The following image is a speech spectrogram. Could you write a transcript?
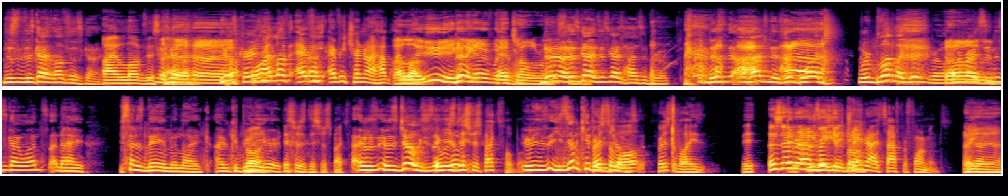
this this guy loves this guy. i love this guy You know what's crazy? well i love every uh, every trainer i have i I love you. You're getting everybody in Everyone. trouble. Bro. no, no, this guy, this guy's has it, bro. This, imagine this. We're blood. We're blood like this, bro. I remember I seen this guy once, and I he said his name, and like I could Bro, barely hear it. this was disrespectful It was it was jokes. He's like it was young- disrespectful bro He's, he's a young kid. first of jokes. all first of all he's This is Abraham he's, a, Lincoln, he's a bro. trainer at SAF Performance. Oh, yeah, yeah.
